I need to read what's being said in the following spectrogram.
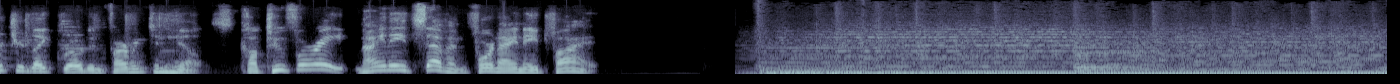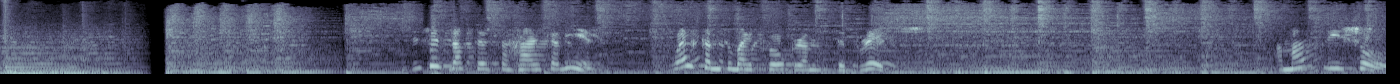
Orchard Lake Road in Farmington Hills. Call 248 987 4985. This is Dr. Sahar Khamis. Welcome to my program, The Bridge, a monthly show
